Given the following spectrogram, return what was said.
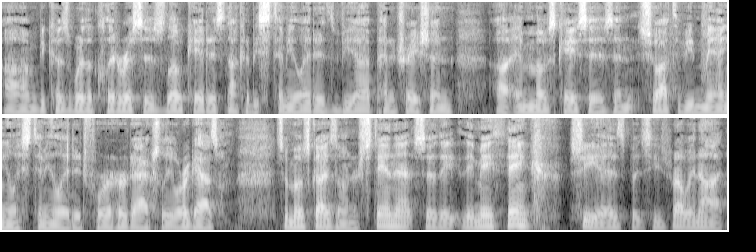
um, because where the clitoris is located, it's not going to be stimulated via penetration uh, in most cases, and she'll have to be manually stimulated for her to actually orgasm. So most guys don't understand that, so they, they may think she is, but she's probably not.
